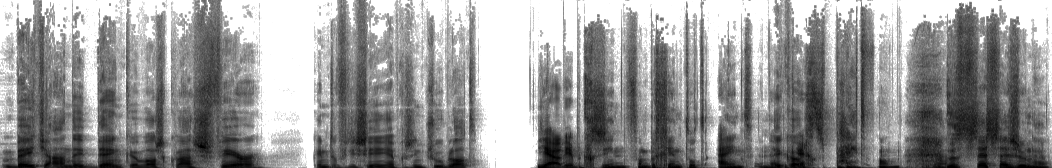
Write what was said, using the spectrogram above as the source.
een beetje aan deed denken was qua sfeer. Ik weet niet of je die serie hebt gezien, True Blood. Ja, die heb ik gezien van begin tot eind. En daar heb Ik ik ook. echt spijt van. Ja. Dat is zes seizoenen.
